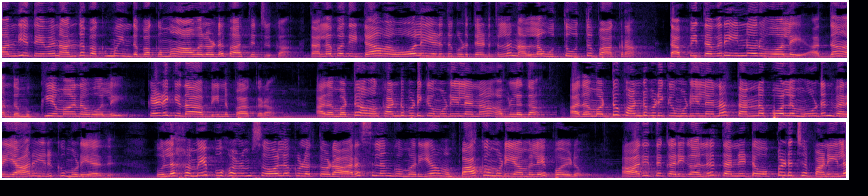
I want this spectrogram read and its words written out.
வந்தியத்தேவன் அந்த பக்கமும் இந்த பக்கமும் ஆவலோட பார்த்துட்டு இருக்கான். தளபதிட்ட அவன் ஓலை எடுத்து கொடுத்த இடத்துல நல்லா உத்து உத்து பாக்குறான் தப்பி தவறி இன்னொரு ஓலை அதான் அந்த முக்கியமான ஓலை. கிடைக்குதா அப்படின்னு பாக்குறான் அதை மட்டும் அவன் கண்டுபிடிக்க முடியலன்னா அவ்வளவுதான். அதை மட்டும் கண்டுபிடிக்க முடியலன்னா தன்னை போல மூடன் வேற யாரும் இருக்க முடியாது. உலகமே புகழும் சோழ குலத்தோட அரசலங்குமரியா அவன் பார்க்க முடியாமலே போயிடும். ஆதித்த கரிகாலர் தன்னிட்ட ஒப்படைச்ச பணியில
